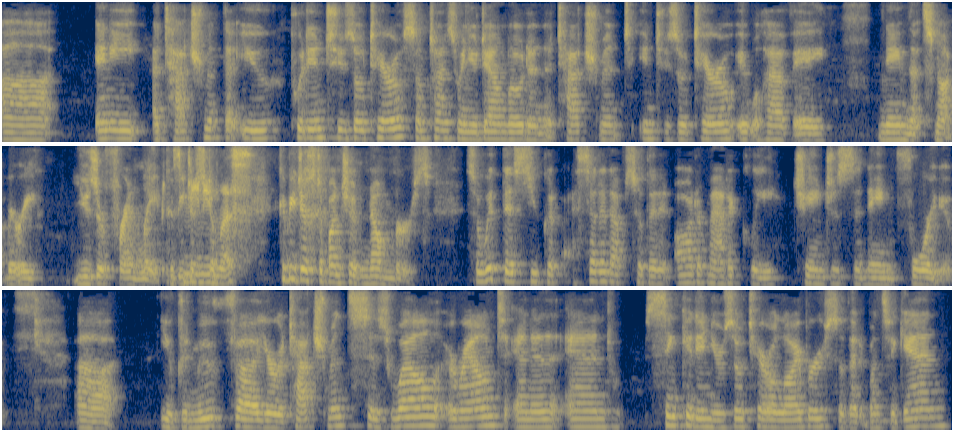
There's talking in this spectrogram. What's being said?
uh, any attachment that you put into Zotero. Sometimes when you download an attachment into Zotero, it will have a name that's not very user-friendly. It could It's be just a meaningless. could be just a bunch of numbers. So with this, you could set it up so that it automatically changes the name for you. Uh, you can move uh, your attachments as well around and, uh, and sync it in your Zotero library so that once again,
